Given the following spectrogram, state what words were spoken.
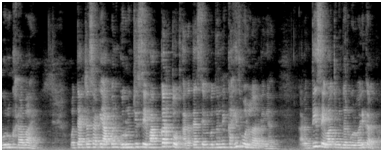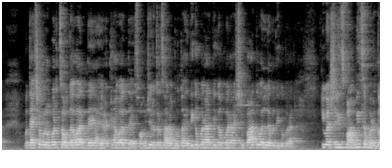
गुरु खराब आहे. मग त्याच्यासाठी आपण गुरूंची सेवा करतोच. आता त्या सेवेबद्दल मी काहीच बोलणार नाही आहे. कारण ती सेवा तुम्ही दर गुरुवारी करता. मग त्याच्याबरोबर चौदावा अध्याय आहे अठरावा अध्याय स्वामी चरित्र सारामृत आहे दिगंबरा दिगंबरा श्रीपाद वल्लभ दिगंबरा किंवा श्री स्वामी समर्थ.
